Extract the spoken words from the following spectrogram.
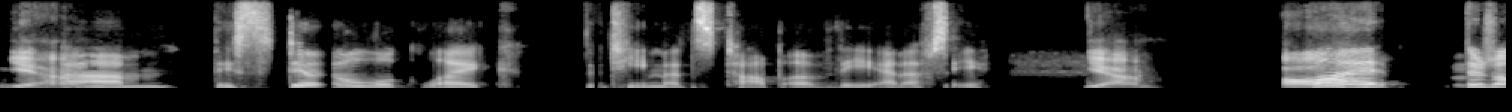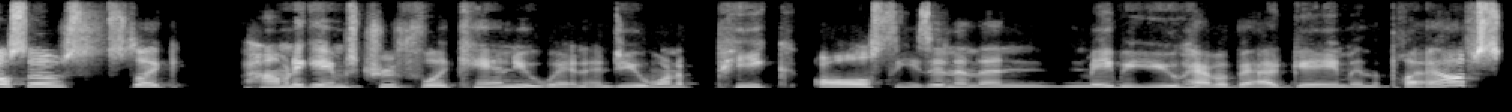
Yeah. Um, they still look like the team that's top of the NFC. Yeah. All- but there's also like how many games truthfully can you win? And do you want to peak all season and then maybe you have a bad game in the playoffs?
